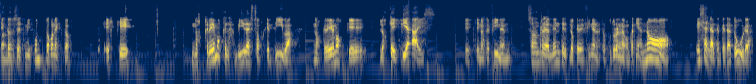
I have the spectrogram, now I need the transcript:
Entonces, mi punto con esto es que nos creemos que la vida es objetiva, nos creemos que los KPIs que, nos definen son realmente lo que define nuestro futuro en la compañía. No, esa es la temperatura,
